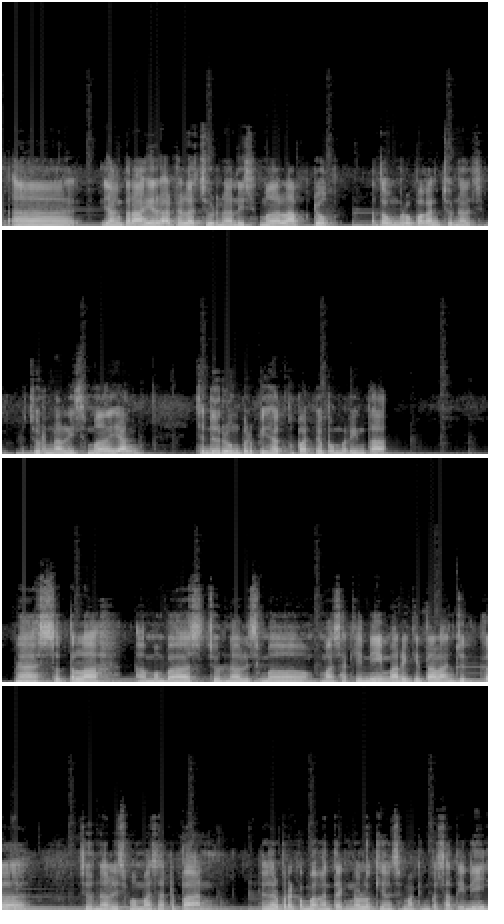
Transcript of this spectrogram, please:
eh, yang terakhir adalah jurnalisme labdog atau merupakan jurnalisme, jurnalisme yang cenderung berpihak kepada pemerintah. Nah, setelah eh, membahas jurnalisme masa kini, mari kita lanjut ke jurnalisme masa depan. Dengan perkembangan teknologi yang semakin pesat ini,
